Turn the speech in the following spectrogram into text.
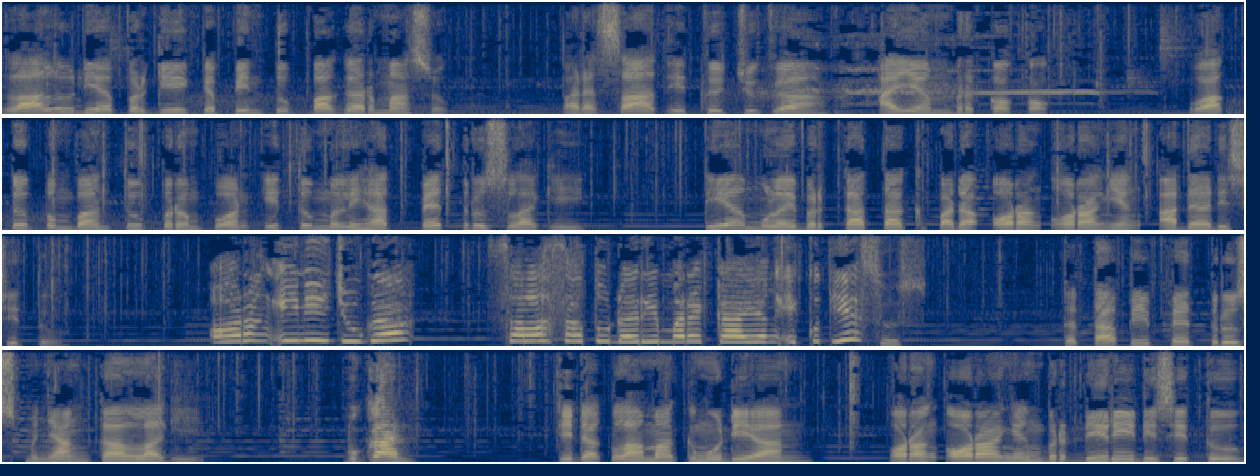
Lalu dia pergi ke pintu pagar masuk. Pada saat itu juga ayam berkokok. Waktu pembantu perempuan itu melihat Petrus lagi, dia mulai berkata kepada orang-orang yang ada di situ, "Orang ini juga salah satu dari mereka yang ikut Yesus." Tetapi Petrus menyangkal lagi, "Bukan." Tidak lama kemudian, orang-orang yang berdiri di situ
